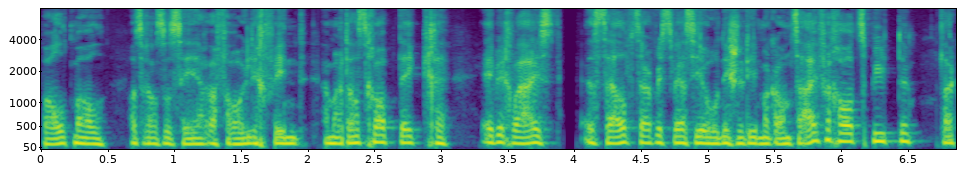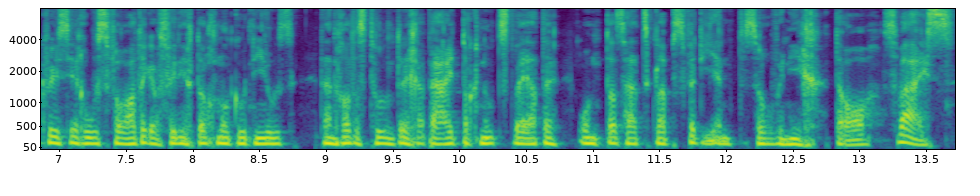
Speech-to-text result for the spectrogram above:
bald mal. Was ich also sehr erfreulich finde, wenn man das abdecken kann. Eben, ich weiss, eine Self-Service-Version ist nicht immer ganz einfach anzubieten. Da hat gewisse Herausforderungen, das finde ich doch mal gut News. Dann kann das Tool natürlich auch breiter genutzt werden. Und das hat es, glaube ich, verdient, so wie ich da es weiss.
